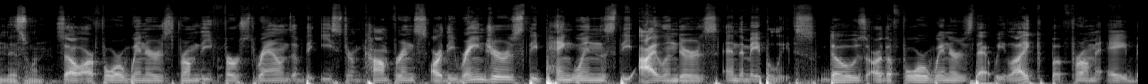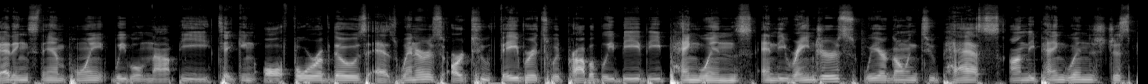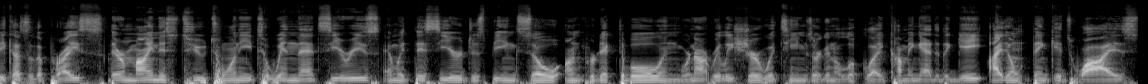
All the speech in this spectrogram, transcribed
in this one. So, our four winners from the first round of the Eastern Conference are the Rangers, the Penguins, the Islanders, and the Maple Leafs. Those are the four winners that we like, but from a betting standpoint, we will not be taking all four of those as winners. Our two favorites would probably be the Penguins and the Rangers. We are going to pass on the Penguins just because of the price. They're minus 220 to win that series, and with this year just being so unpredictable and we're not really sure what teams are going to look like coming out of the gate, I don't think it's wise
